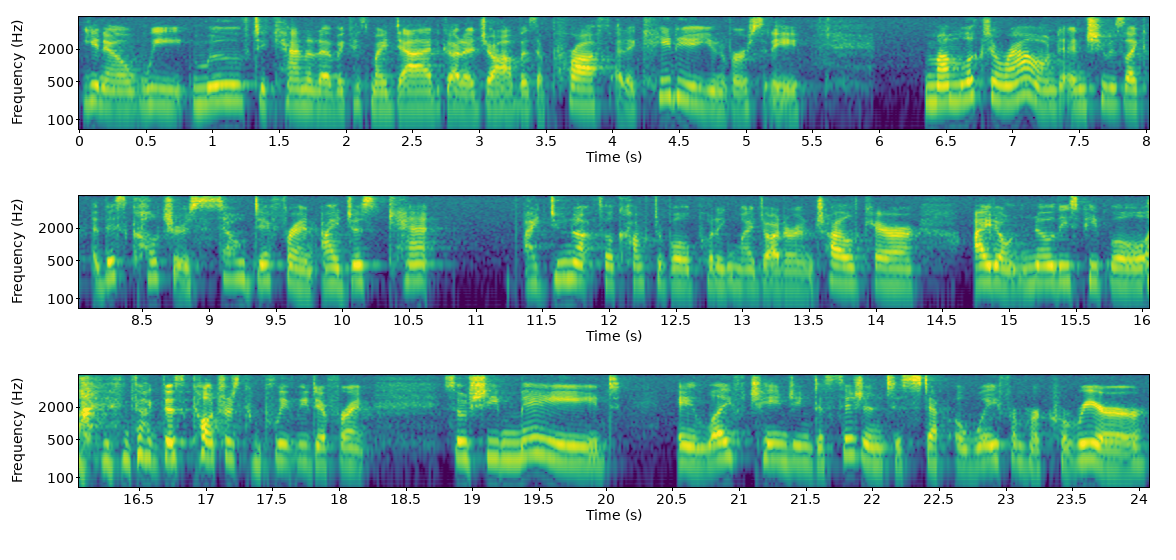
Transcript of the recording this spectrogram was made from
you know we moved to Canada because my dad got a job as a prof at Acadia University, mom looked around and she was like, "This culture is so different. I just can't. I do not feel comfortable putting my daughter in childcare. I don't know these people. in fact, this culture is completely different." So she made a life-changing decision to step away from her career,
